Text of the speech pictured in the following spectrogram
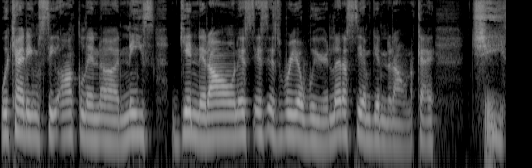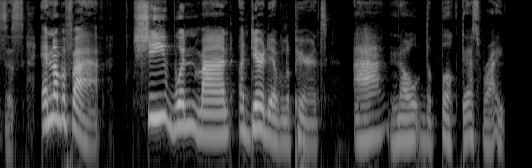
We can't even see uncle and uh, niece getting it on. It's, it's it's real weird. Let us see them getting it on, okay? Jesus. And number five, she wouldn't mind a Daredevil appearance. I know the fuck that's right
